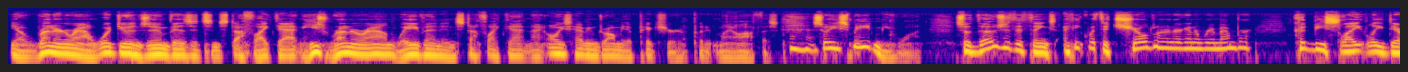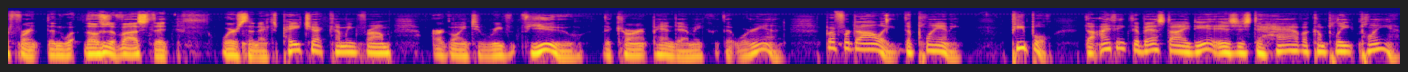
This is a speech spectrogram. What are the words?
you know, running around. We're doing Zoom visits and stuff like that. And he's running around waving and stuff like that. And I always have him draw me a picture and put it in my office. Mm-hmm. So he's made me one. So those are the things I think what the children are going to remember could be slightly different than what those of us that where's the next paycheck coming from are going to review the current pandemic that we're in. But for Dolly, the planning, people, the, I think the best idea is is to have a complete plan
